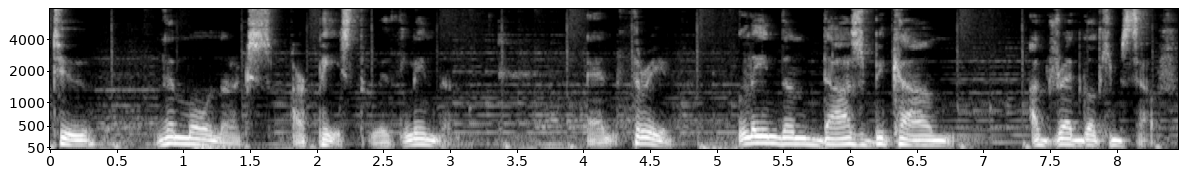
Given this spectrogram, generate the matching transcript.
Two, the monarchs are pissed with Lindon. And three, Lindon does become a Dread God himself.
